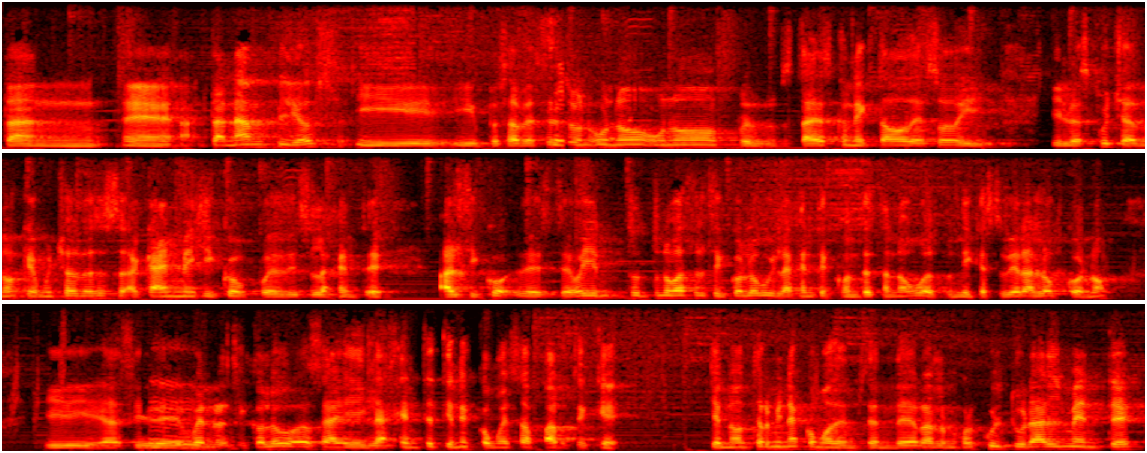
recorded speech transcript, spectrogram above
tan, eh, tan amplios y, y, pues a veces uno, uno pues, está desconectado de eso y, y, lo escuchas, ¿no? Que muchas veces acá en México pues dice la gente, al psico, este, oye, ¿tú, no vas al psicólogo y la gente contesta, no, pues, ni que estuviera loco, ¿no? Y así de, bueno, el psicólogo, o sea, y la gente tiene como esa parte que que no termina como de entender a lo mejor culturalmente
